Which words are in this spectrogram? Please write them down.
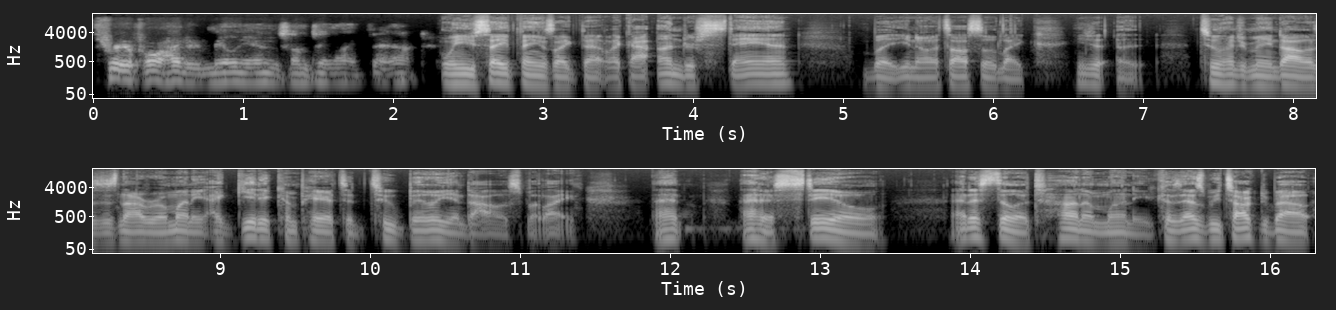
three or four hundred million, something like that. When you say things like that, like I understand, but you know, it's also like you just, uh, two hundred million dollars is not real money. I get it compared to two billion dollars, but like that that is still that is still a ton of money because as we talked about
